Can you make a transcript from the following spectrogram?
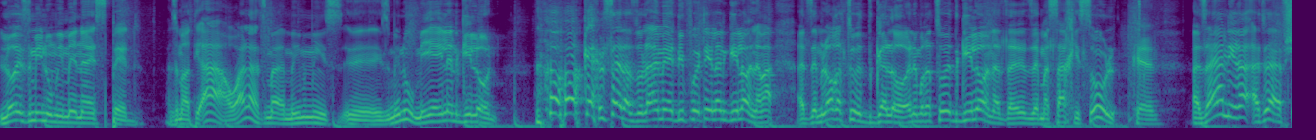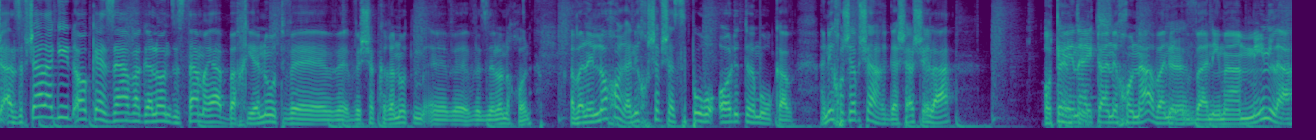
לא הזמינו ממנה הספד. אז אמרתי, אה, וואלה, אז מה- מי מי אה, הזמינו? מאילן גילאון. אוקיי, בסדר, אז אולי הם העדיפו את אילן גילאון, למה? אז הם לא רצו את גלאון, הם רצו את גילאון, אז זה, מסע חיסול? כן. אז היה נראה, אז, אתה יודע, אפשר, אז אפשר להגיד, אוקיי, זהבה גלאון זה סתם היה בכיינות ו, ו, ושקרנות אה, ו, וזה לא נכון. אבל אני לא חושב, אני חושב שהסיפור הוא עוד יותר מורכב. אני חושב שההרגשה שלה אותנטית. כן הייתה נכונה, ואני, כן. ואני מאמין לה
